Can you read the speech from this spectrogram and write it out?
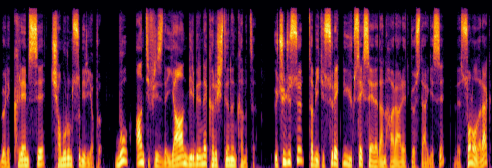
böyle kremsi, çamurumsu bir yapı. Bu antifrizde yağın birbirine karıştığının kanıtı. Üçüncüsü tabii ki sürekli yüksek seyreden hararet göstergesi ve son olarak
